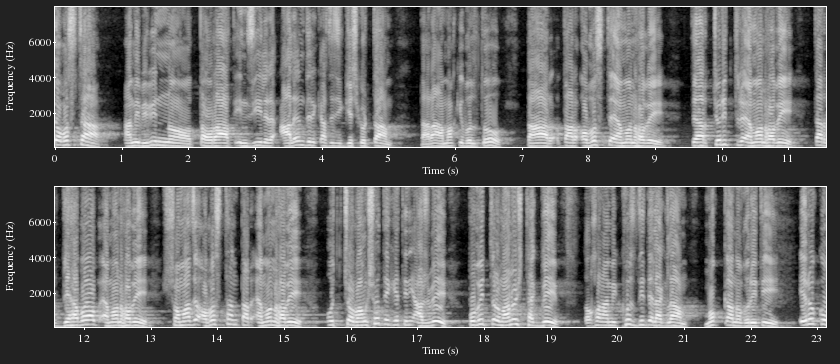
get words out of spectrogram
অবস্থা? আমি বিভিন্ন তওরাত, ইনজিলের আলেমদের কাছে জিজ্ঞেস করতাম, তারা আমাকে বলতো, তার তার অবস্থা এমন হবে, তার চরিত্র এমন হবে তার দেহাবয়ব এমন হবে, সমাজে অবস্থান তার এমন হবে, উচ্চ বংশ থেকে তিনি আসবে, পবিত্র মানুষ থাকবে। তখন আমি খোঁজ দিতে লাগলাম মক্কা নগরীতে। এরকম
